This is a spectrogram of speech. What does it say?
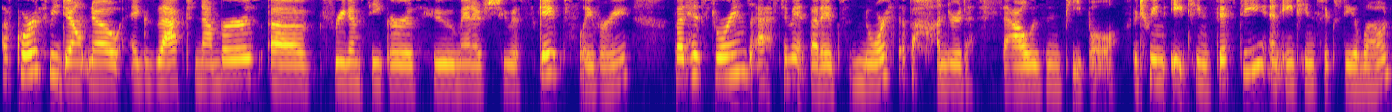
Of course, we don't know exact numbers of freedom seekers who managed to escape slavery, but historians estimate that it's north of 100,000 people. Between 1850 and 1860 alone,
